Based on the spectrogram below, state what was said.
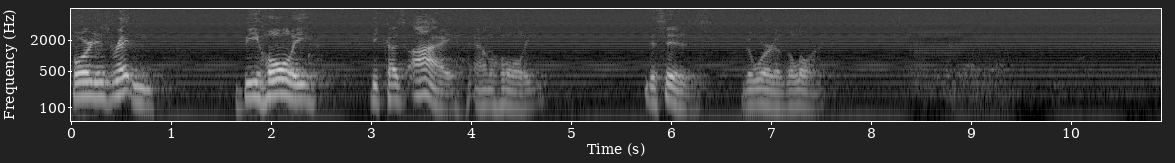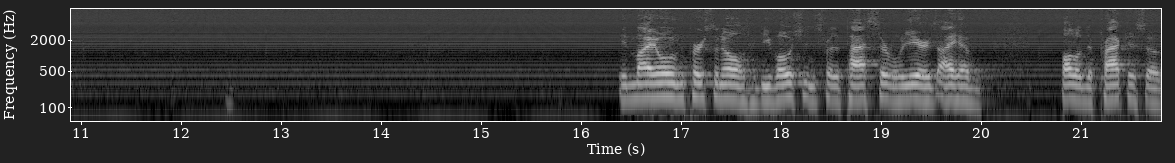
for it is written, Be holy, because I am holy. This is the word of the Lord. In my own personal devotions for the past several years, I have followed the practice of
